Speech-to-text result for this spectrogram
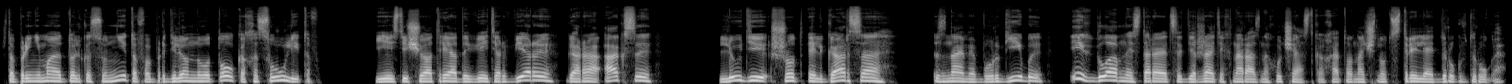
что принимают только суннитов определенного толка хасаулитов. Есть еще отряды «Ветер Веры», «Гора Аксы», Люди Шот-Эльгарса, знамя Бургибы, их главный старается держать их на разных участках, а то начнут стрелять друг в друга.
